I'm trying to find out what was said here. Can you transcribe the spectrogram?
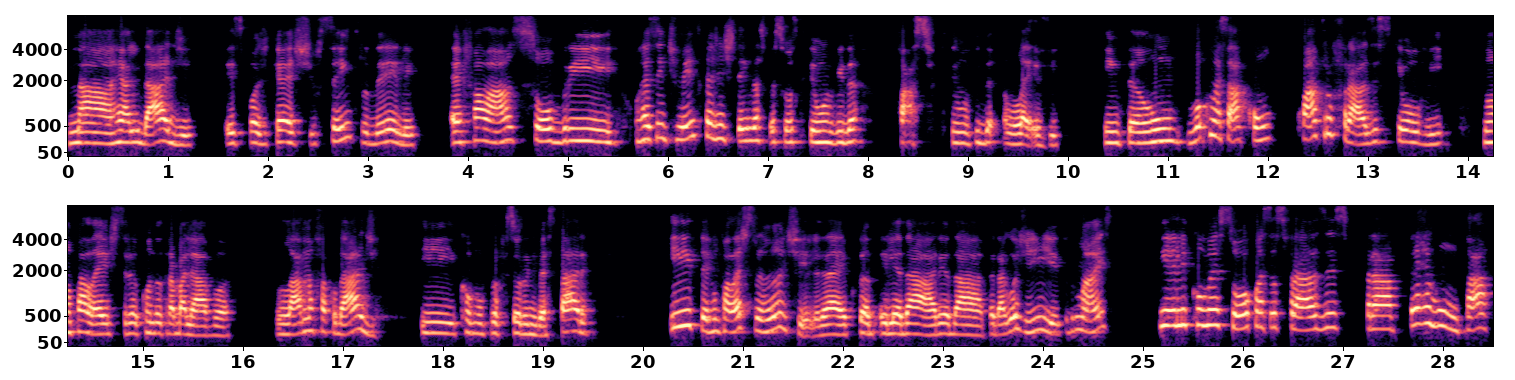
Na realidade, esse podcast, o centro dele é falar sobre o ressentimento que a gente tem das pessoas que têm uma vida fácil, que têm uma vida leve. Então, vou começar com quatro frases que eu ouvi numa palestra quando eu trabalhava lá na faculdade e como professora universitária. E teve um palestrante, ele é da época, ele é da área da pedagogia e tudo mais, e ele começou com essas frases para perguntar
